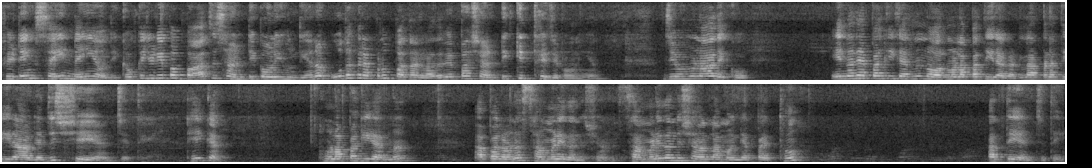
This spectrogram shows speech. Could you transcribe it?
ਫਿਟਿੰਗ ਸਹੀ ਨਹੀਂ ਆਉਂਦੀ। ਕਿਉਂਕਿ ਜਿਹੜੀ ਆਪਾਂ ਬਾਅਦ ਚ ਸ਼ਾਂਟੀ ਪਾਉਣੀ ਹੁੰਦੀ ਹੈ ਨਾ ਉਹਦਾ ਫਿਰ ਆਪਾਂ ਨੂੰ ਪਤਾ ਨਹੀਂ ਲੱਗਦਾ ਵੀ ਆਪਾਂ ਸ਼ਾਂਟੀ ਕਿੱਥੇ ਜੇ ਪਾਉਣੀ ਆ। ਜਿਵੇਂ ਹੁਣ ਆ ਦੇਖੋ, ਇਹਨਾਂ ਦੇ ਆਪਾਂ ਕੀ ਕਰਨਾ ਨਾਰਮਲ ਆਪਾਂ ਤੀਰਾ ਕੱਢ ਲਾ ਆਪਣਾ ਤੀਰਾ ਆ ਗਿਆ ਜੀ 6 ਇੰਚ ਇੱਥੇ, ਠੀਕ ਹੈ। ਹੁਣ ਆਪਾਂ ਕੀ ਕਰਨਾ, ਆਪਾਂ ਲਾਉਣਾ ਸਾਹਮਣੇ ਦਾ ਨਿਸ਼ਾਨ। ਸਾਹਮਣੇ ਦਾ ਨਿਸ਼ਾਨ ਲਾਵਾਂਗੇ ਆਪਾਂ ਇੱਥੋਂ ਅੱਧੇ ਇੰਚ ਤੇ।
